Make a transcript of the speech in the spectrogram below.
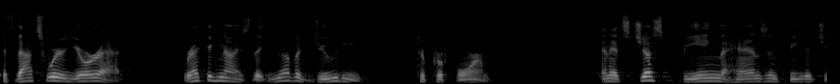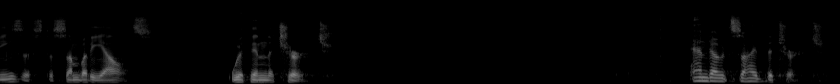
If that's where you're at, recognize that you have a duty to perform. And it's just being the hands and feet of Jesus to somebody else within the church and outside the church.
